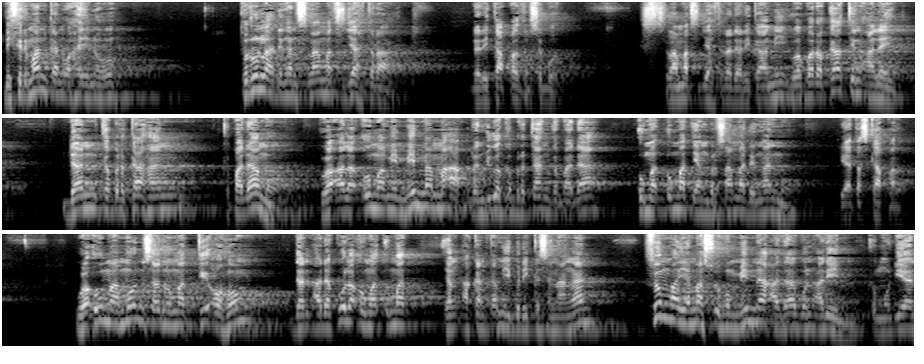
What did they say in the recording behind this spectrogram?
Difirmankan wahai Nuh, turunlah dengan selamat sejahtera dari kapal tersebut. Selamat sejahtera dari kami wa barakatin 'alaik dan keberkahan kepadamu wa 'ala umamin mimman ma'ak dan juga keberkahan kepada umat-umat yang bersama denganmu di atas kapal. Wa umamun sanumatti'uhum dan ada pula umat-umat yang akan kami beri kesenangan. Summa yamassuhum minna adabun alim. Kemudian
